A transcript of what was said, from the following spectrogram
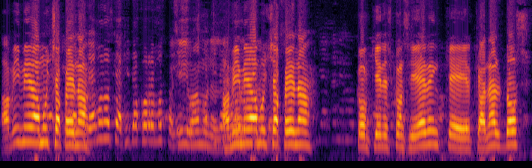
A mí me da mucha pena. A mí me da mucha pena con quienes consideren que el Canal 2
